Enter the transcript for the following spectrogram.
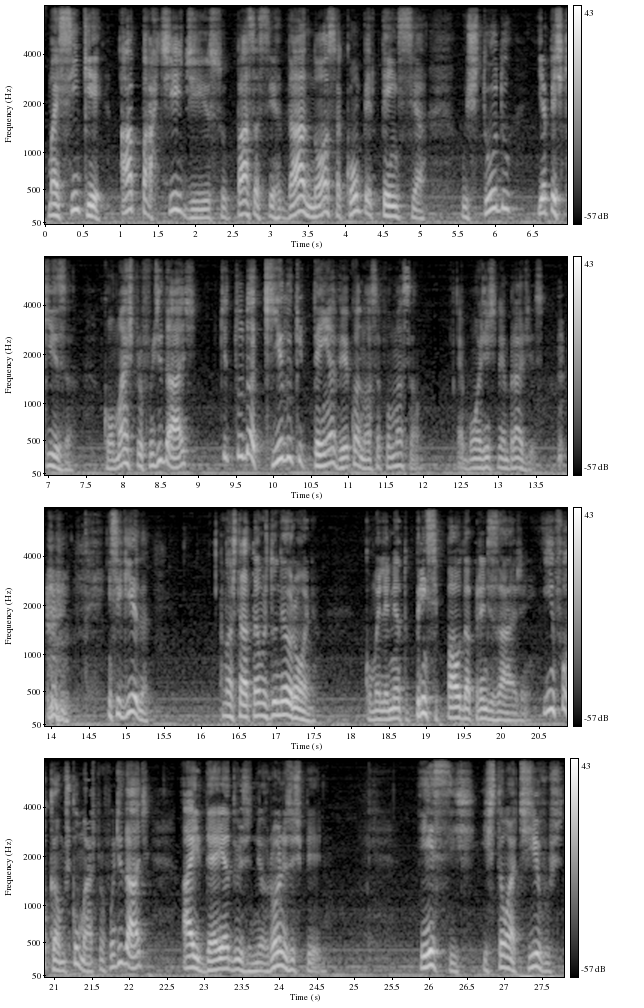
mas sim que, a partir disso, passa a ser da nossa competência o estudo e a pesquisa, com mais profundidade, de tudo aquilo que tem a ver com a nossa formação. É bom a gente lembrar disso. em seguida, nós tratamos do neurônio como elemento principal da aprendizagem e enfocamos com mais profundidade a ideia dos neurônios espelho. Esses estão ativos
